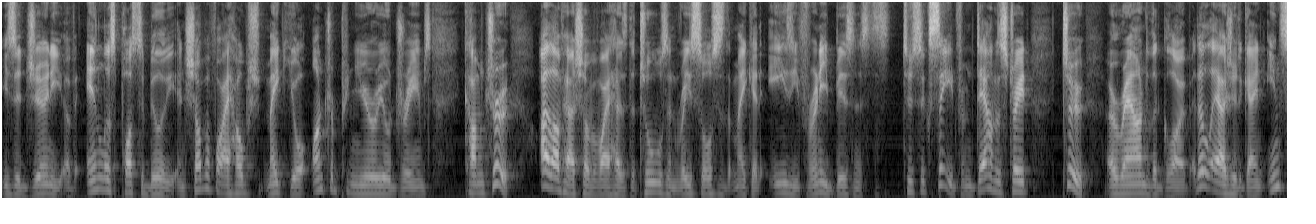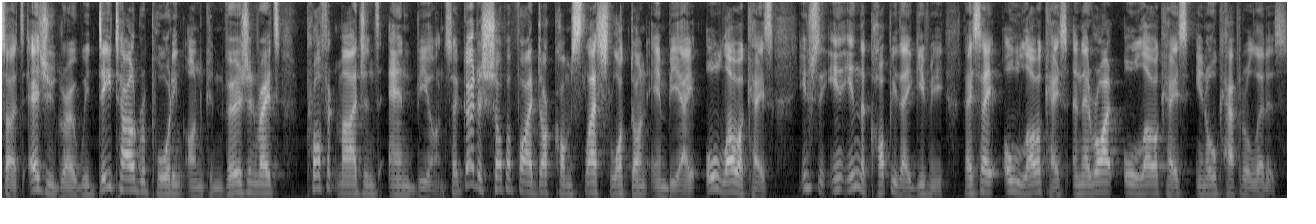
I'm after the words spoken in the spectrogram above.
is a journey of endless possibility, and Shopify helps make your entrepreneurial dreams come true. I love how Shopify has the tools and resources that make it easy for any business to succeed from down the street to around the globe. It allows you to gain insights as you grow with detailed reporting on conversion rates, profit margins, and beyond. So go to shopify.com slash locked on NBA, all lowercase. Interesting, in, in the copy they give me, they say all lowercase, and they write all lowercase in all capital letters.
